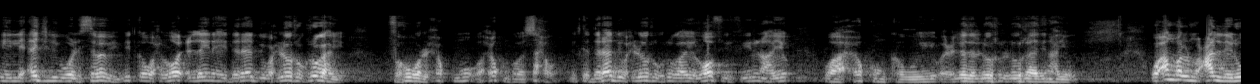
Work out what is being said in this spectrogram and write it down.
liajli walisababi midka wax loo cilaynayo daraaddii wax loo rogrogahayo fahuwa اxukmu waa xukunka waa midka daraaddii wax loo rogrogayo loo fiirfiirinayo waa xukunka weeye oo cilada loo raadinayo wa ama almucallilu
